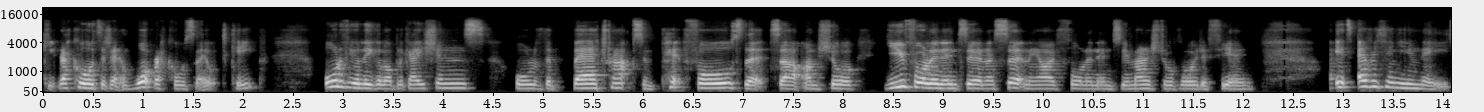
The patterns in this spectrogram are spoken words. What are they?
keep records. They don't know what records they ought to keep. All of your legal obligations all of the bear traps and pitfalls that uh, i'm sure you've fallen into and certainly i've fallen into managed to avoid a few. It's everything you need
